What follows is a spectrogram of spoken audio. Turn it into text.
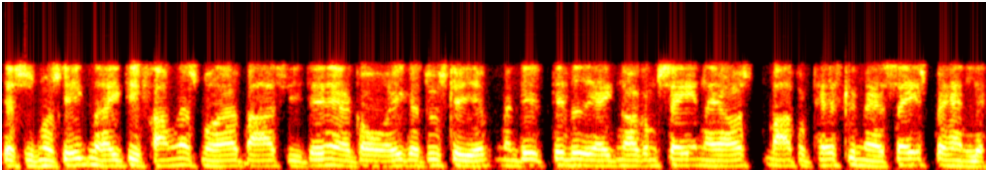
Jeg synes måske ikke, den rigtige fremgangsmåde er bare at sige, at det her går ikke, og du skal hjem. Men det, det ved jeg ikke nok om sagen, og jeg er også meget påpasselig med at sagsbehandle.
